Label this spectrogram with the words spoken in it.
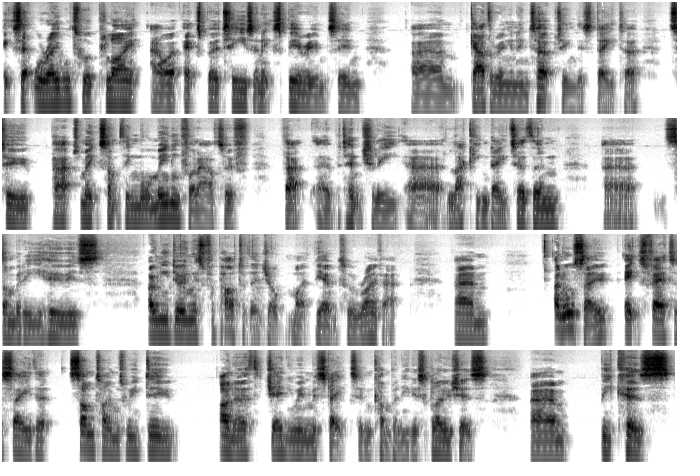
except we're able to apply our expertise and experience in um, gathering and interpreting this data to perhaps make something more meaningful out of that uh, potentially uh, lacking data than uh, somebody who is only doing this for part of their job might be able to arrive at. Um, and also, it's fair to say that sometimes we do unearth genuine mistakes in company disclosures um, because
